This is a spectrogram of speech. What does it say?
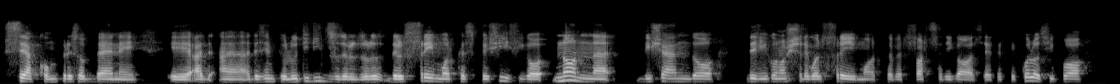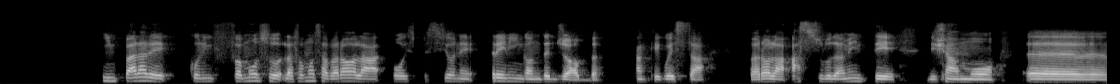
se ha compreso bene, eh, ad, ad, esempio, l'utilizzo del, del, framework specifico, non dicendo devi conoscere quel framework per forza di cose, perché quello si può imparare con famoso, la famosa parola o espressione training on the job, anche questa parola assolutamente, diciamo, eh,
